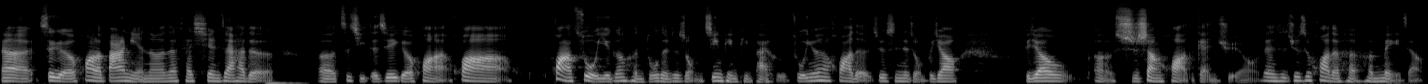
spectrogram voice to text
那这个画了八年呢，那他现在他的呃自己的这个画画画作也跟很多的这种精品品牌合作，因为他画的就是那种比较。比较呃时尚化的感觉哦，但是就是画得很很美这样，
